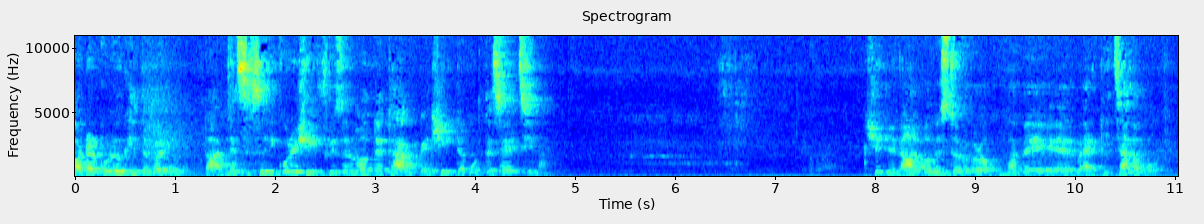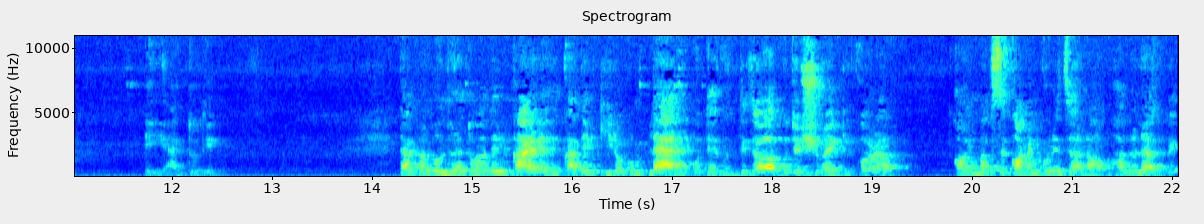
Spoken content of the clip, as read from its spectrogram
অর্ডার করেও খেতে পারি। তো আননেসেসারি করে সেই ফ্রিজের মধ্যে থাকবে, সেইটা করতে চাইছি না। সেই জন্য অল্প বিস্তর ওরকমভাবে আর কি চালাবো এই এক দুদিন। তারপর বন্ধুরা, তোমাদের কাদের কীরকম প্ল্যান কোথায় ঘুরতে যাওয়া, পুজোর সময় কি করা? কমেন্ট বক্সে কমেন্ট করে জানাও, ভালো লাগবে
